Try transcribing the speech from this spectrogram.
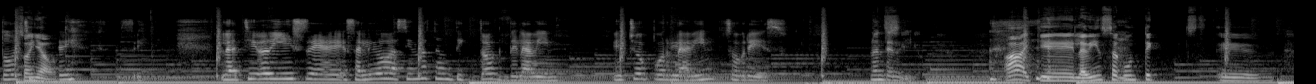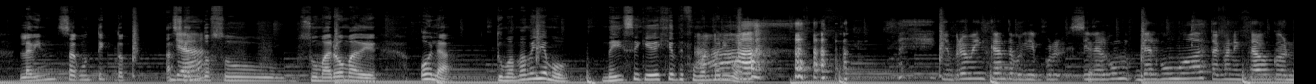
Todo Chile Soñado. pedía. Sí. La Chiva dice, salió haciendo hasta un TikTok de Lavín, hecho por Lavín sobre eso. No entendí. Ah, que Lavín sacó un tic, eh, Lavín sacó un TikTok haciendo su, su maroma de Hola, tu mamá me llamó, me dice que dejes de fumar Ah. marihuana. Pero me encanta porque por- Sí. en algún, de algún modo está conectado con,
